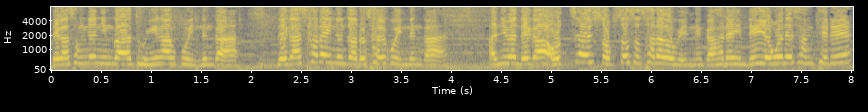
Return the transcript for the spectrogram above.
내가 성령님과 동행하고 있는가 내가 살아있는 자로 살고 있는가 아니면 내가 어찌할 수 없어서 살아가고 있는가 하나님 내 영혼의 상태를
